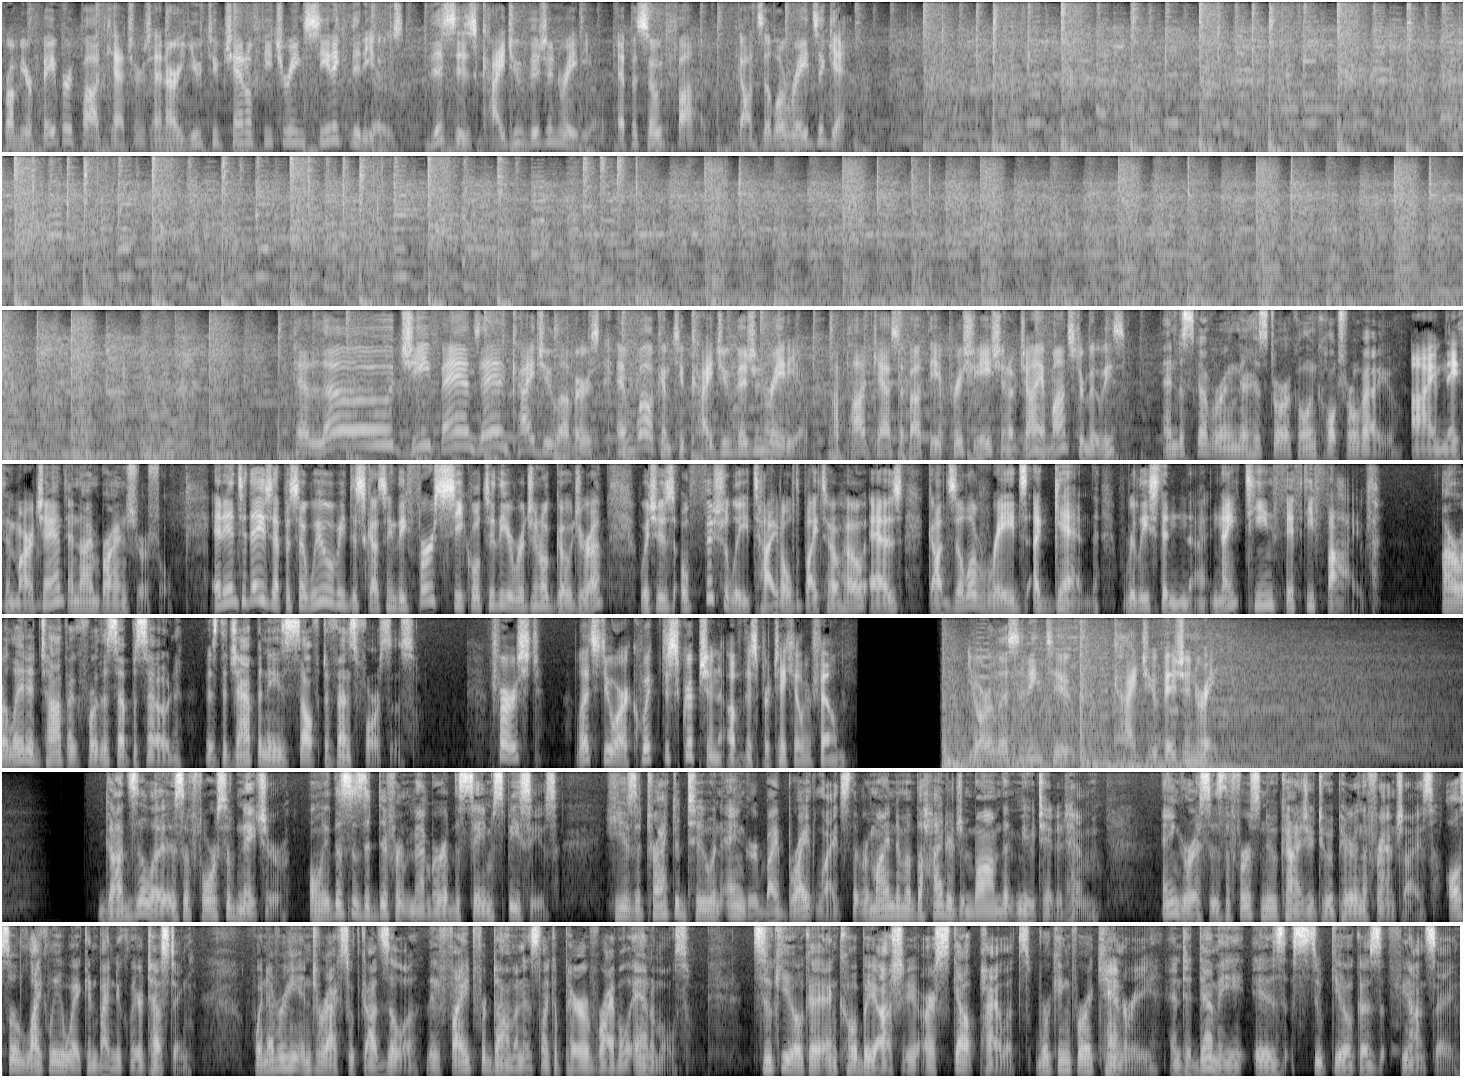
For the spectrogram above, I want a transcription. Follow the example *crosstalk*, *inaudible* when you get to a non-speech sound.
From your favorite podcatchers and our YouTube channel featuring scenic videos, this is Kaiju Vision Radio, Episode 5 Godzilla Raids Again. Hello, G fans and kaiju lovers, and welcome to Kaiju Vision Radio, a podcast about the appreciation of giant monster movies. and discovering their historical and cultural value. I'm Nathan Marchand, And I'm Brian Scherschel. and in today's episode, we will be discussing the first sequel to the original Gojira, which is officially titled by Toho as Godzilla Raids Again, released in uh, 1955. Our related topic for this episode is the Japanese Self Defense Forces. First, let's do our quick description of this particular film. You're listening to Kaiju Vision Radio. Godzilla is a force of nature, only this is a different member of the same species. He is attracted to and angered by bright lights that remind him of the hydrogen bomb that mutated him. Anguirus is the first new kaiju to appear in the franchise, also likely awakened by nuclear testing. Whenever he interacts with Godzilla, they fight for dominance like a pair of rival animals. Tsukioka and Kobayashi are scout pilots working for a cannery, and Hidemi is Tsukioka's fiance.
